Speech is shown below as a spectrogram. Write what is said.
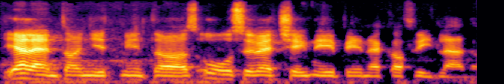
jelent annyit, mint az Ószövetség népének a Fridláda.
